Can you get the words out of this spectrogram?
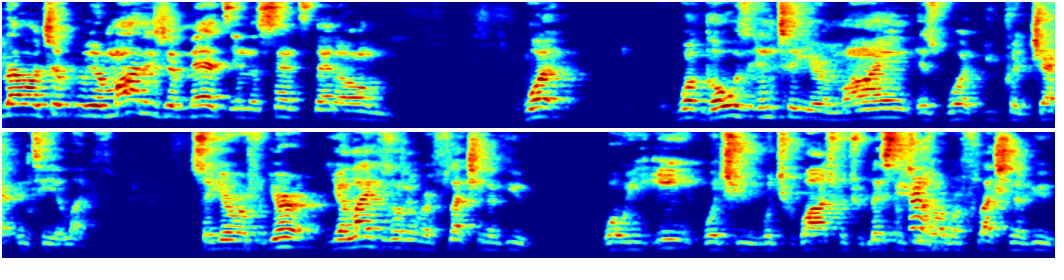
no, it's your, your mind is your meds in the sense that um, what what goes into your mind is what you project into your life. So your your your life is only a reflection of you. What we eat, what you what you watch, what you listen to is all a reflection of you.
